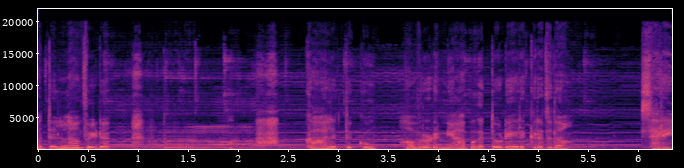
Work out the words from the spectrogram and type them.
அதெல்லாம் விட காலத்துக்கும் அவரோட ஞாபகத்தோட இருக்கிறது தான் சரி.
